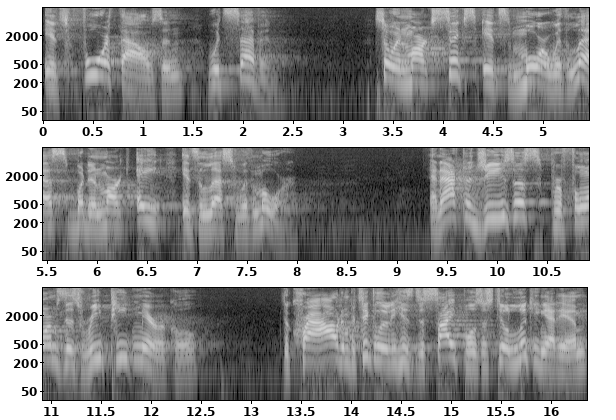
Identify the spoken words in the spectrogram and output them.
it's 4,000 with seven. So in Mark 6, it's more with less, but in Mark 8, it's less with more. And after Jesus performs this repeat miracle, the crowd, and particularly his disciples, are still looking at him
